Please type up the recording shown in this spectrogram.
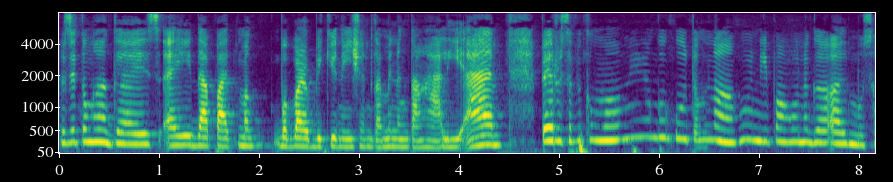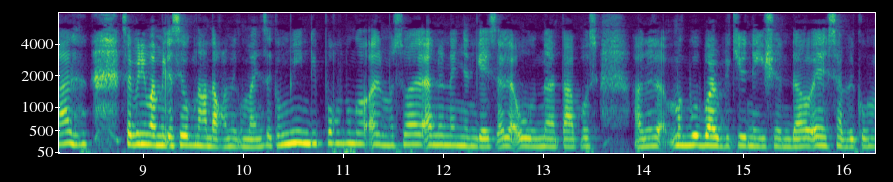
Tapos ito nga, guys, ay dapat mag-barbecue nation kami ng tanghalian. Pero sabi ko, mami, nagugutom na ako. Hindi pa ako nag-aalmusal. sabi ni mami kasi huwag na kami kumain. Sabi ko, hindi pa ako nag-aalmusal. Ano na yan, guys, alauna. Tapos, ano, magbo-barbecue nation daw. Eh, sabi ko,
